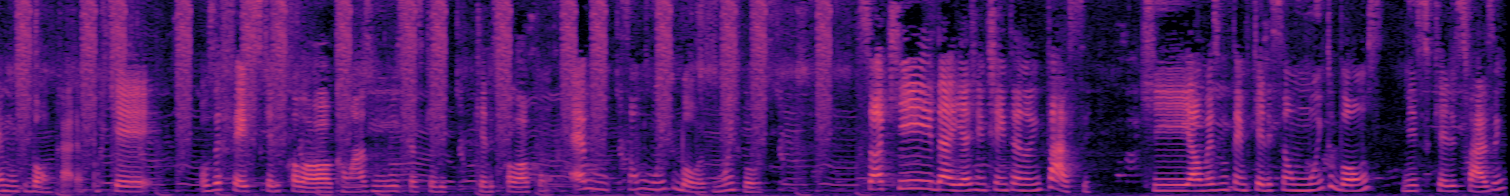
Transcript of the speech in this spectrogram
é muito bom, cara. Porque os efeitos que eles colocam, as músicas que, ele, que eles colocam é, são muito boas, muito boas. Só que daí a gente entra no impasse. Que ao mesmo tempo que eles são muito bons nisso que eles fazem,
